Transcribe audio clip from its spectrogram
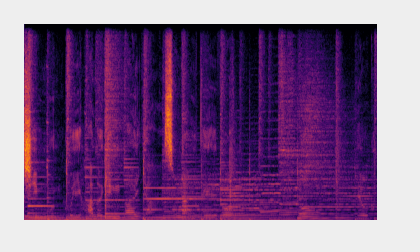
心门开，下了阴霾也顺来提路，我条款。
